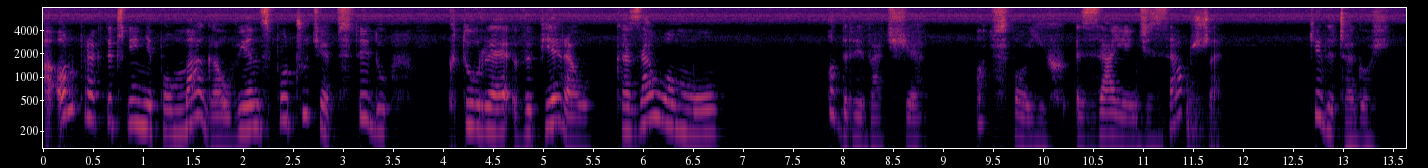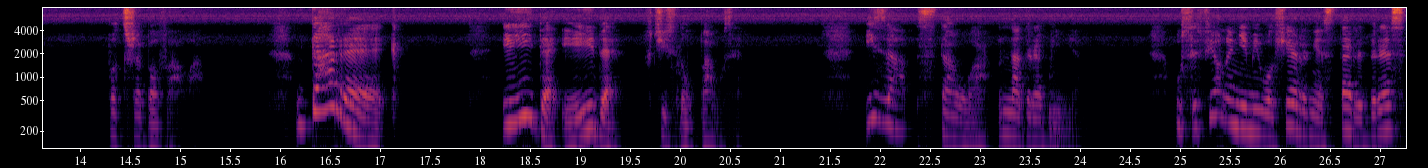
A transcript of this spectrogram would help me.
a on praktycznie nie pomagał, więc poczucie wstydu, które wypierał, kazało mu odrywać się od swoich zajęć zawsze, kiedy czegoś potrzebowała. Darek! Idę, idę, wcisnął pauzę. Iza stała na drabinie. Usyfiony niemiłosiernie stary dres,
